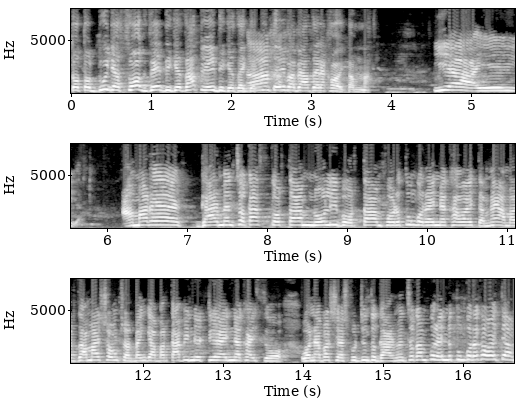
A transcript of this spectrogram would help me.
তো তোর দুইটা চোখ যে দিকে যা তুই এই দিকে যাই। কিন্তু। এইভাবে আজারে খাওয়াইতাম না ইয়া এই আমারে গার্মেন্টস কাজ করতাম নলি ভরতাম পরে তুঙ্গ রাইনা খাওয়াইতাম হ্যাঁ আমার জামাই সংসার ভাঙ্গে আবার কাবিনেটি আইনা খাইছো ওনে আবার শেষ পর্যন্ত গার্মেন্টস কাম করে আইনা তুঙ্গরে খাওয়াইতাম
